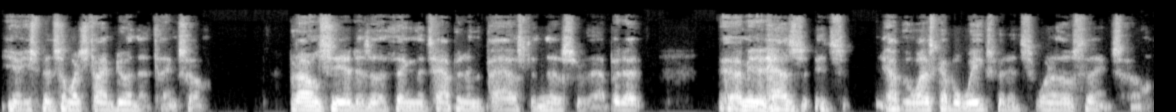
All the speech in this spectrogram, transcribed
you know you spend so much time doing that thing. So, but I don't see it as a thing that's happened in the past and this or that. But it, I mean, it has. It's happened the last couple of weeks, but it's one of those things. So,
